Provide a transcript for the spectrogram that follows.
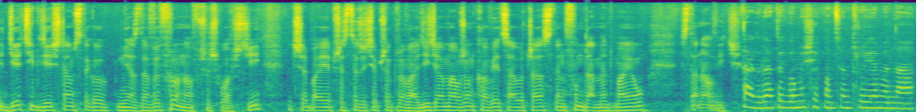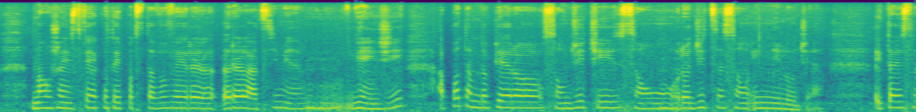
Dzieci gdzieś tam z tego gniazda wyfruną w przyszłości. Trzeba je przez te życie przeprowadzić, a małżonkowie cały czas ten fundament mają stanowić. Tak, dlatego my się koncentrujemy na małżeństwie jako tej podstawowej re, relacji, mie- więzi, a potem dopiero są dzieci, są rodzice, są inni ludzie. I to jest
